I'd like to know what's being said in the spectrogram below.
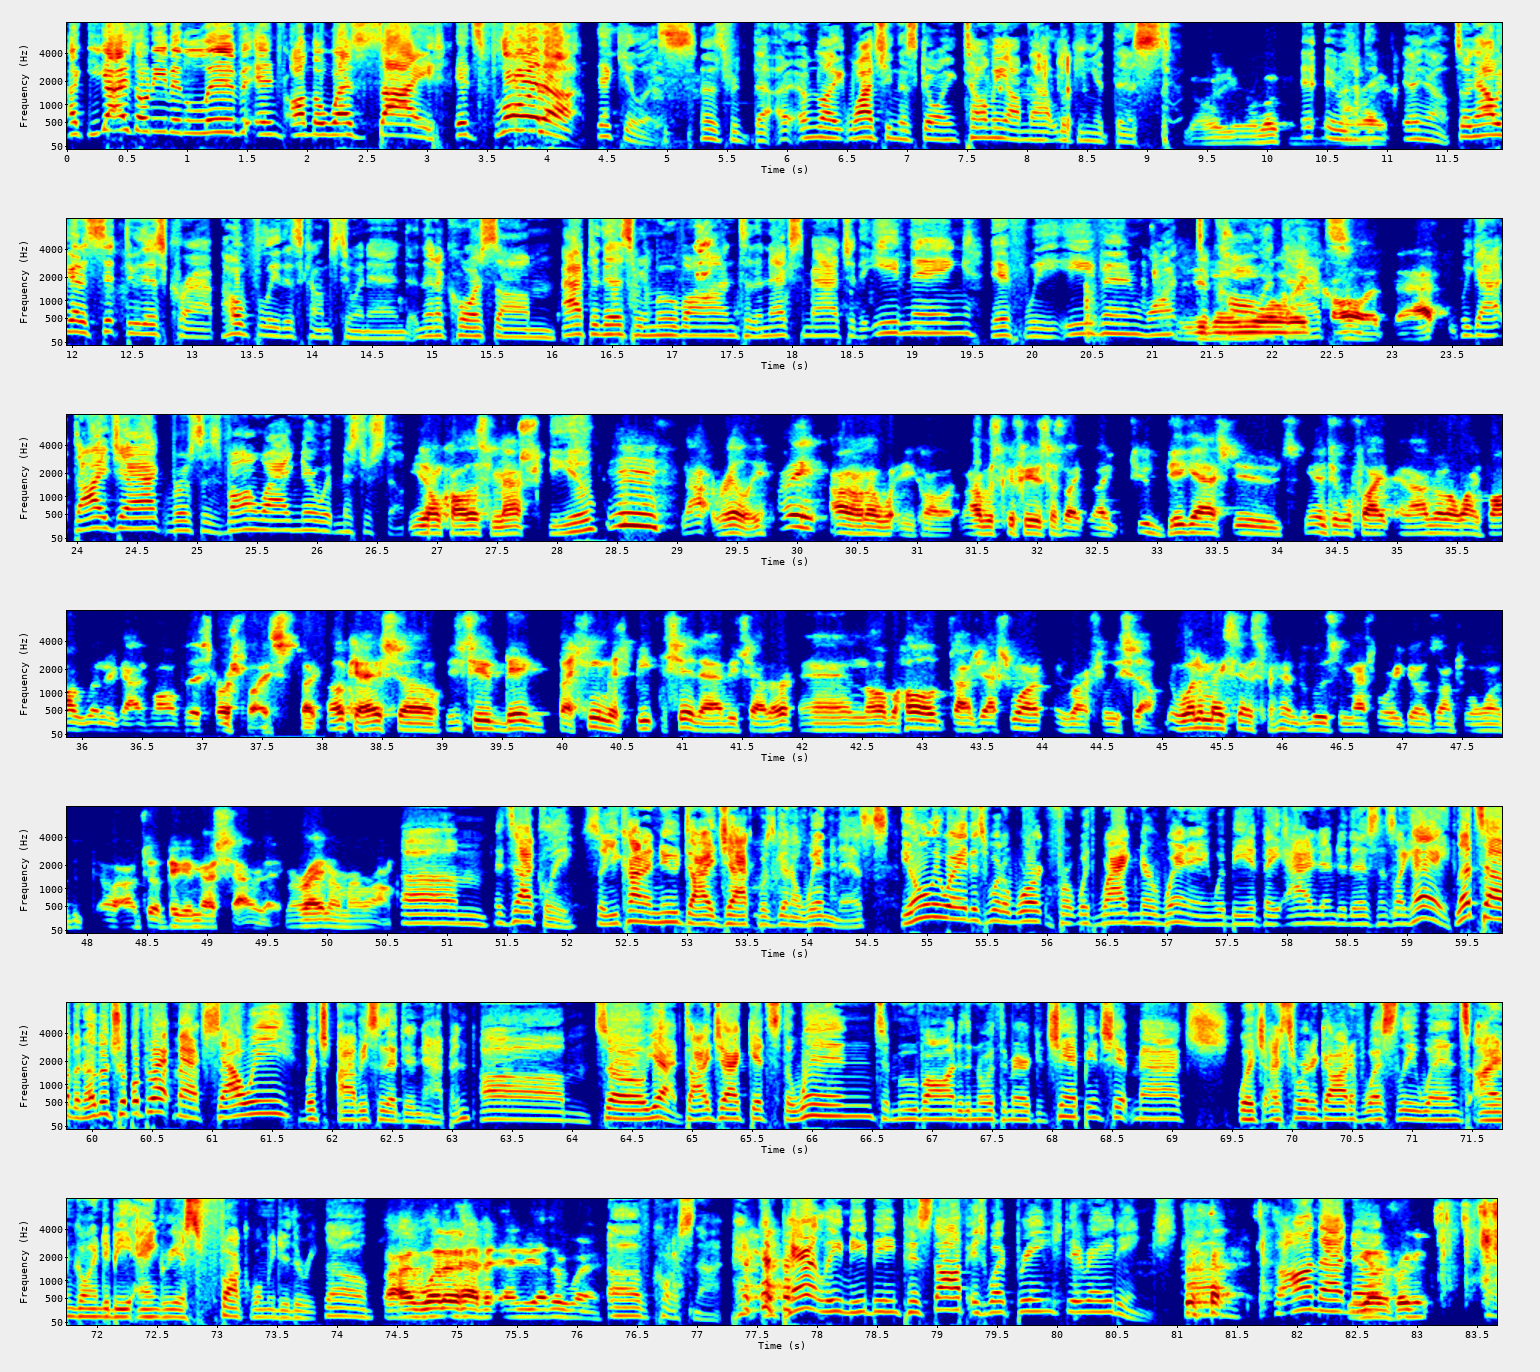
like you guys don't even live in on the West Side. It's Florida. Ridiculous. That's for that. I- I'm like watching this, going, tell me I'm not looking at this. No, you were looking. It, it was, All right. I know. So now we got to sit through this crap. Hopefully, this comes to an end, and then of course, um, after this, we move on to the next match of the evening, if we even want You to don't call it wanna that. call it that. We got Dijak versus Von Wagner with Mr. Stone. You don't call this a match? Do you? Mm, not really. I mean, I don't know what you call it. I was confused as like like two big ass dudes get into a fight, and I don't know why Winter got involved in this first place. Like, okay, so these two big behemoths beat the shit out of each other, and lo and behold, Dijak's won, and rightfully so. It wouldn't make sense for him to lose the match before he goes on to one of the uh, onto a bigger match Saturday. Am I right or am I wrong? Um, exactly. So you kind of knew Dijak was gonna win this. The only way this would have worked for with Wagner winning would be if they added him to this and it's like, hey, let's have another triple threat match, shall we? Which obviously that didn't happen. Um, so yeah, Dijak gets the win to move on to the North American Championship match. Which I swear to God, if Wes Lee wins, I'm going to be angry as fuck when we do the re. So I wouldn't have it any other way. of course not. Pa- Apparently, me being pissed off is what brings the ratings. Um, so on that note, You gotta bring it.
